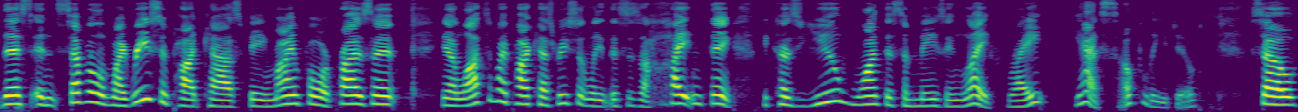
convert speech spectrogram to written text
this in several of my recent podcasts, being mindful or present. You know, lots of my podcasts recently, this is a heightened thing because you want this amazing life, right? Yes, hopefully you do. So,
